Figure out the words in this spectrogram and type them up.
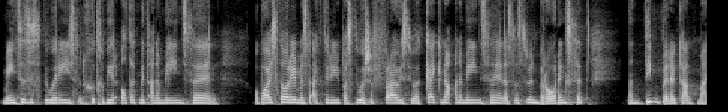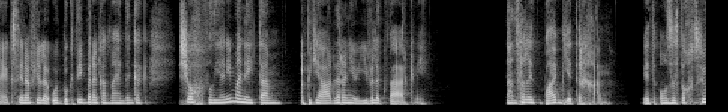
mense se stories en goed gebeur altyd met ander mense en op baie stadium is ek toe nie die pastoor se vrou so kyk na ander mense en as ons so in berading sit dan diep binnekant my ek sê nou vir julle oop boek diep binnekant my en dink ek sjoe wil jy nie maar net um, 'n bietjie harder aan jou huwelik werk nie dan sal dit baie beter gaan weet ons is tog so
